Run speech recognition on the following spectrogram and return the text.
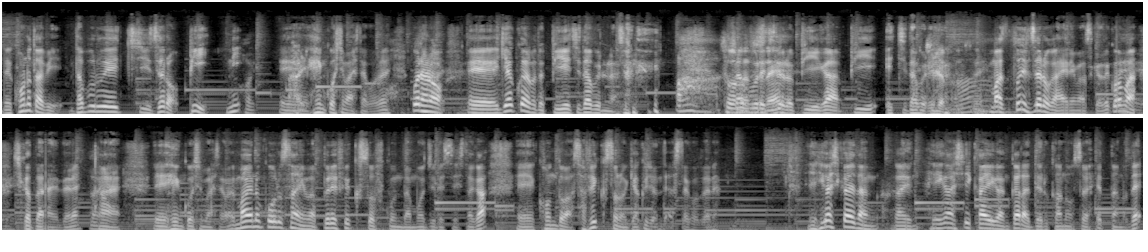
でこの度 WH0P に、はい、えーはい、変更しましたこれね。これあの、はい、えー、逆から言うと PHW なんですよね。あ そうなんですね。WH0P が PHW なんですね。まずとにゼロが入りますけど、これまあ仕方ないんでね、はい、はい、えー、変更しました。前のコールサインはプレフィックスを含んだ文字列でしたが、えー、今度はサフィックスの逆順です。ということでね。東海岸東海岸から出る可能性は減ったので、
